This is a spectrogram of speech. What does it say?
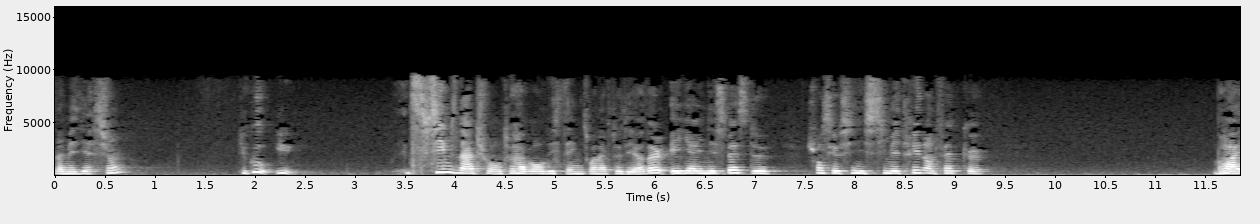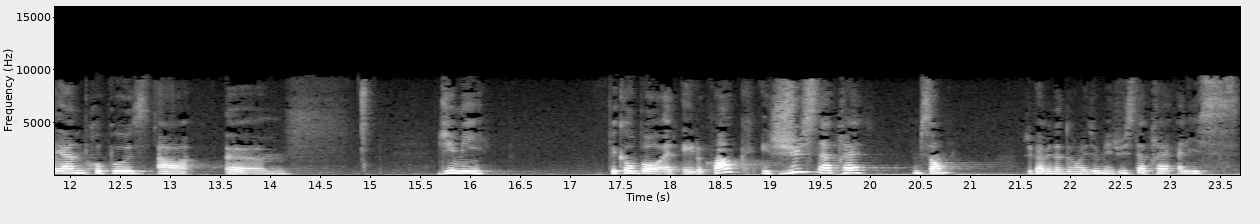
la médiation. Du coup, you- it seems natural to have all these things one after the other. Et il y a une espèce de. Je pense qu'il y a aussi une symétrie dans le fait que Brian propose à euh, Jimmy pickleball at 8 o'clock. Et juste après, il me semble, j'ai pas mes notes devant les yeux, mais juste après, Alice,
